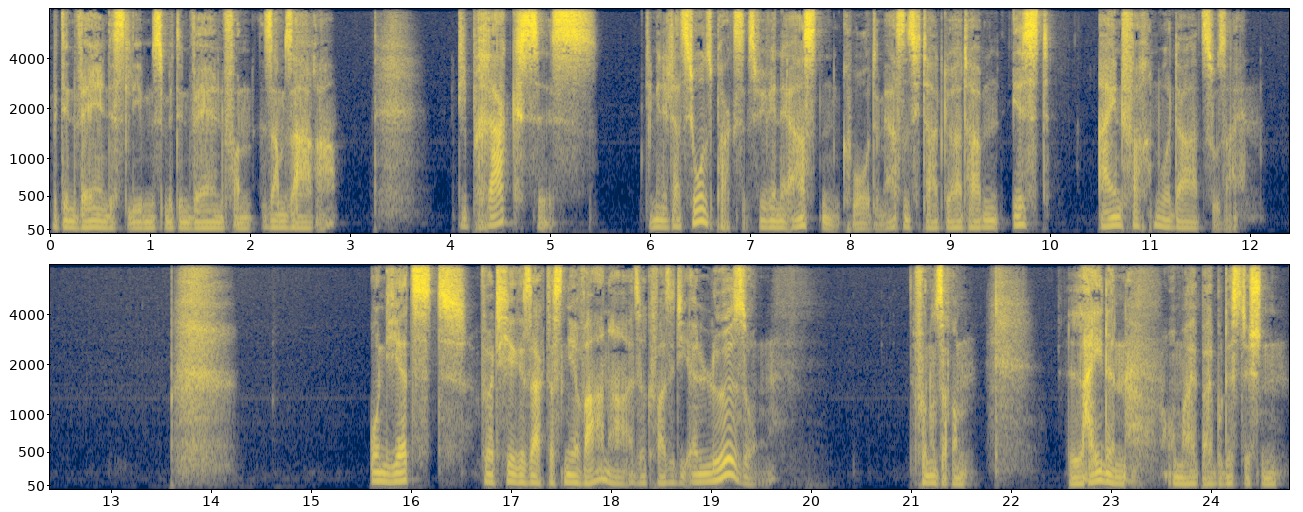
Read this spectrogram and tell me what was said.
mit den Wellen des Lebens, mit den Wellen von Samsara die Praxis, die Meditationspraxis, wie wir in der ersten Quote, im ersten Zitat gehört haben, ist einfach nur da zu sein. Und jetzt wird hier gesagt, dass Nirvana, also quasi die Erlösung von unserem Leiden, um mal bei buddhistischen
